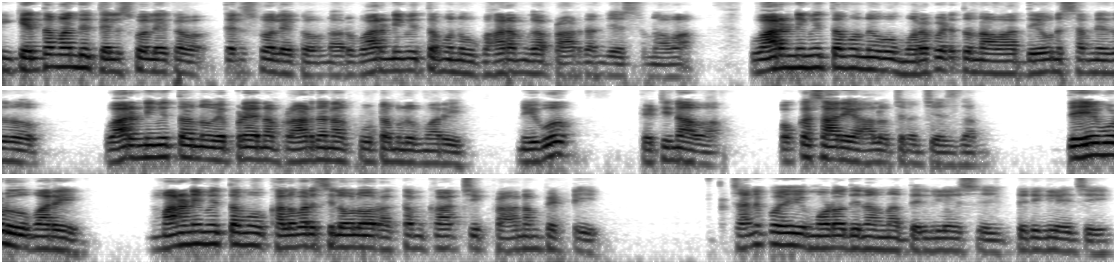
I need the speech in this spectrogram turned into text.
ఇంకెంతమంది తెలుసుకోలేక తెలుసుకోలేక ఉన్నారు? వారి నిమిత్తము నువ్వు భారంగా ప్రార్థన చేస్తున్నావా? వారి నిమిత్తము నువ్వు మొరపెడుతున్నావా? దేవుని సన్నిధిలో వారి నిమిత్తం నువ్వు ఎప్పుడైనా ప్రార్థన కూటములు మరి నీవు పెట్టినావా? ఒక్కసారి ఆలోచన చేద్దాం. దేవుడు మరి మన నిమిత్తము కలవరి శిలవలో రక్తం కార్చి ప్రాణం పెట్టి చనిపోయి మూడో దినం తిరిగి లేచి తిరిగి లేచి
